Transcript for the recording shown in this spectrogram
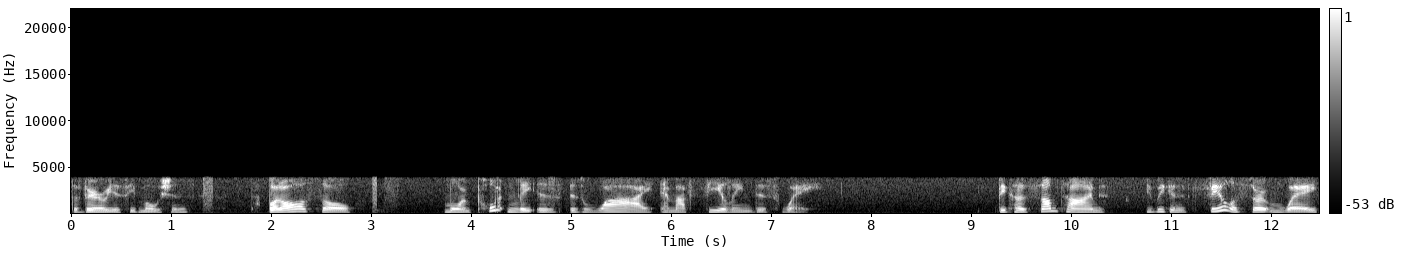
the various emotions. But also, more importantly, is, is why am I feeling this way? Because sometimes we can feel a certain way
